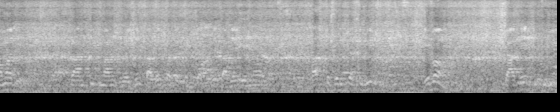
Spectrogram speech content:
সমাজে প্রান্তিক মানুষ রয়েছেন, তাদের কথা চিন্তা করে, তাদের জন্য স্বাস্থ্য পরীক্ষা শিবির এবং যাদের খুবই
